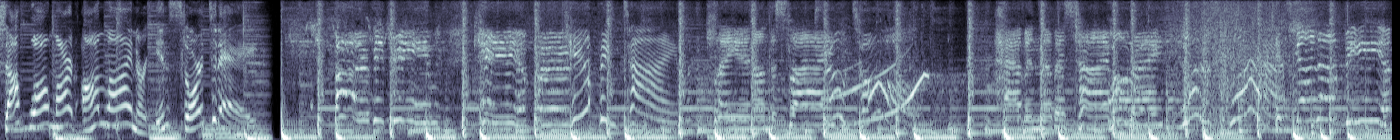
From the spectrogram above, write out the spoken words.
Shop Walmart online or in store today. Barbie dream camper. Camping time. Playing on the slide. So tall. Having the best time. All right. What a splash. It's gonna be a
